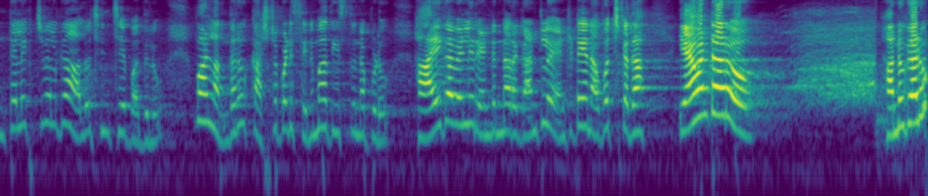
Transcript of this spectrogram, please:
ఇంటెలెక్చువల్గా ఆలోచించే బదులు వాళ్ళందరూ కష్టపడి సినిమా తీస్తున్నప్పుడు హాయిగా వెళ్ళి రెండున్నర గంటలు ఎంటర్టైన్ అవ్వచ్చు కదా. ఏమంటారు? హను గారు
